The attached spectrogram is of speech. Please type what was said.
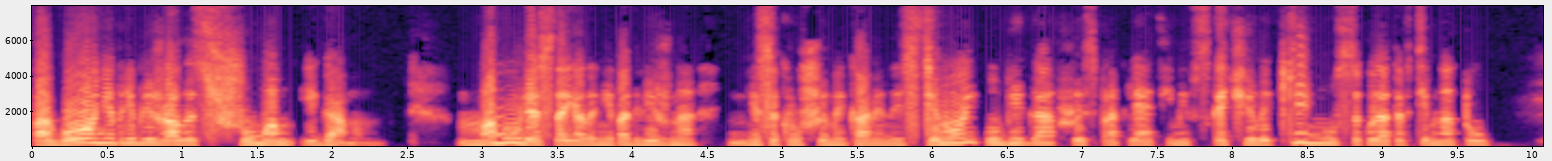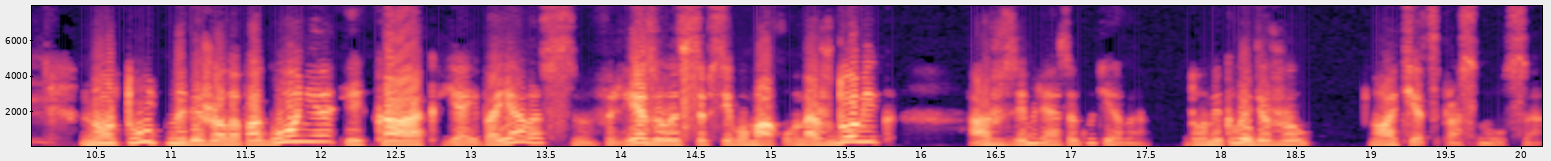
Погоня приближалась с шумом и гамом. Мамуля стояла неподвижно несокрушимой каменной стеной, убегавший с проклятиями, вскочил и кинулся куда-то в темноту. Но тут набежала погоня, и, как я и боялась, врезалась со всего маху в наш домик, аж земля загудела. Домик выдержал, но отец проснулся.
